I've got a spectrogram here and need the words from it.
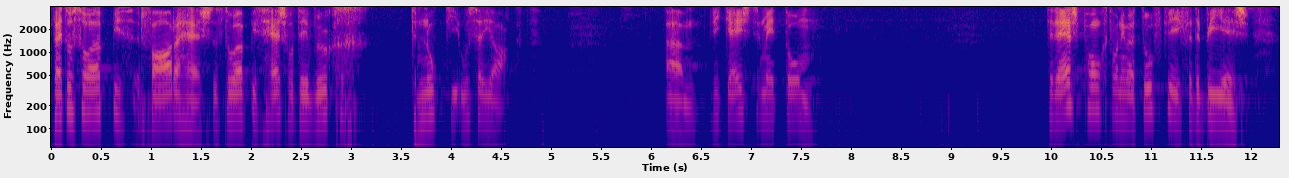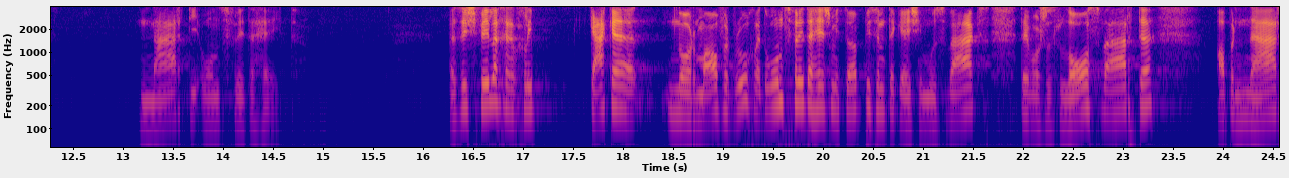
Wenn du so etwas erfahren hast, dass du etwas hast, das dir wirklich der Nuki rausjagt, ähm, wie gehst du damit um? Der erste Punkt, den ich aufgreifen dabei ist, nähr die Unzufriedenheit. Es ist vielleicht ein bisschen gegen Normalverbrauch. Wenn du unzufrieden hast mit etwas, dann gehst du ihm auswegs, dann willst du es loswerden, aber nähr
